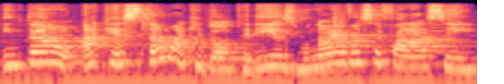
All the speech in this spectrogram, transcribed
Então, a questão aqui do alterismo não é você falar assim,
